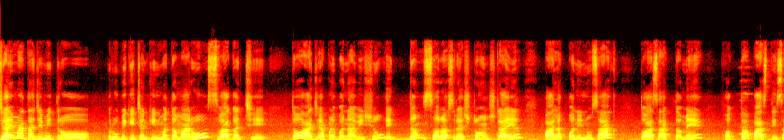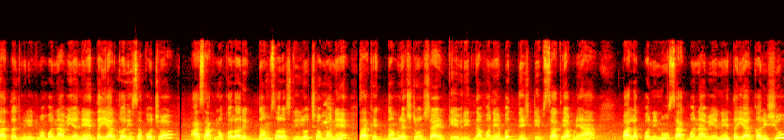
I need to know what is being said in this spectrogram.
જય માતાજી મિત્રો. રૂબી કિચન કિનમાં તમારું સ્વાગત છે. તો આજે આપણે બનાવીશું એકદમ સરસ રેસ્ટોરન્ટ સ્ટાઇલ પાલક પનીરનું શાક. તો આ શાક તમે ફક્ત પાંચથી સાત જ મિનિટમાં બનાવી અને તૈયાર કરી શકો છો. આ શાકનો કલર એકદમ સરસ લીલો છે મને. શાક એકદમ રેસ્ટોરન્ટ સ્ટાઇલ કેવી રીતના બને બધી જ ટિપ્સ સાથે આપણે આ પાલક પનીરનું શાક બનાવી અને તૈયાર કરીશું.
